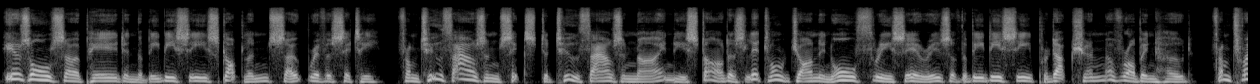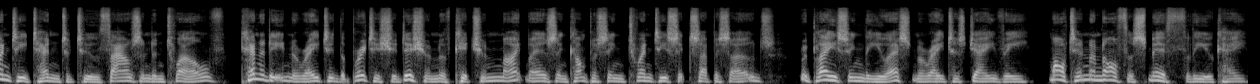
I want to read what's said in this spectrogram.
He has also appeared in the BBC Scotland soap River City. From 2006 to 2009, he starred as Little John in all three series of the BBC production of Robin Hood. From 2010 to 2012, Kennedy narrated the British edition of Kitchen Nightmares encompassing 26 episodes, replacing the US narrators J.V. Martin and Arthur Smith for the UK.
